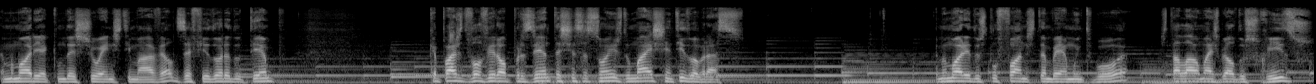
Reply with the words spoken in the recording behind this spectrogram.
A memória que me deixou é inestimável, desafiadora do tempo, capaz de devolver ao presente as sensações do mais sentido abraço. A memória dos telefones também é muito boa, está lá o mais belo dos sorrisos.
